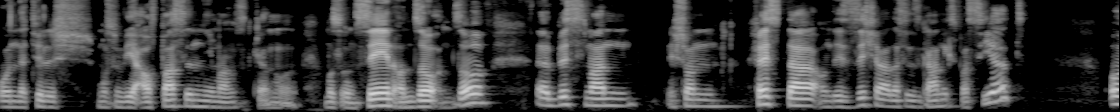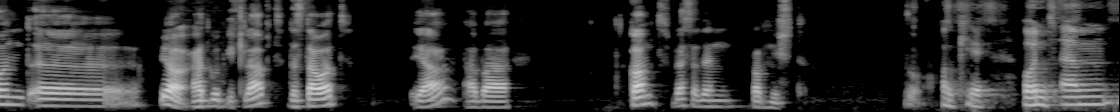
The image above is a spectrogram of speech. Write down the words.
und natürlich müssen wir aufpassen, niemand kann, muss uns sehen und so und so, äh, bis man ist schon fest da und ist sicher, dass es gar nichts passiert. Und äh, ja, hat gut geklappt. Das dauert, ja, aber kommt besser denn kommt nicht. So. Okay. Und ähm,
